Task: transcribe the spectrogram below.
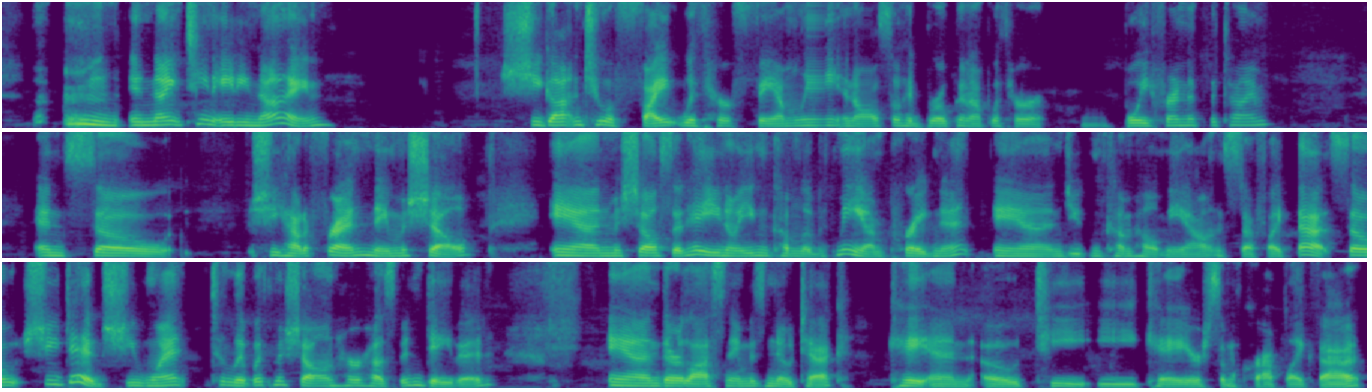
in 1989, she got into a fight with her family and also had broken up with her boyfriend at the time. And so she had a friend named Michelle. And Michelle said, Hey, you know, you can come live with me. I'm pregnant and you can come help me out and stuff like that. So she did. She went to live with Michelle and her husband, David. And their last name is Knotek, K N O T E K, or some crap like that.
